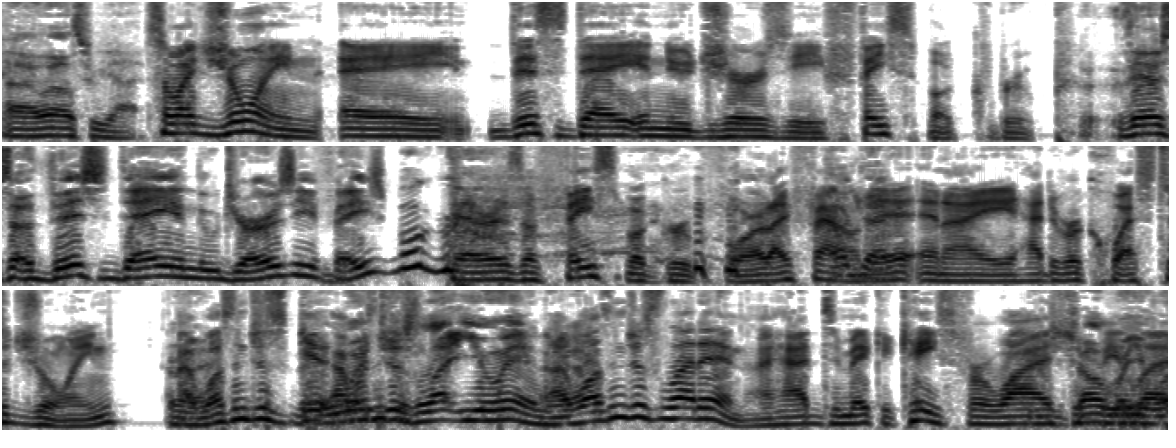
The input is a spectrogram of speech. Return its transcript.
All right, what else we got? So I join a This Day in New Jersey Facebook group. There's a This Day in New Jersey Facebook group? There is a Facebook group for it. I found Okay. it, and I had to request to join. Right. I wasn't just get, I wasn't just let you in, I wasn't just let in. I had to make a case for why I you tell should be let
